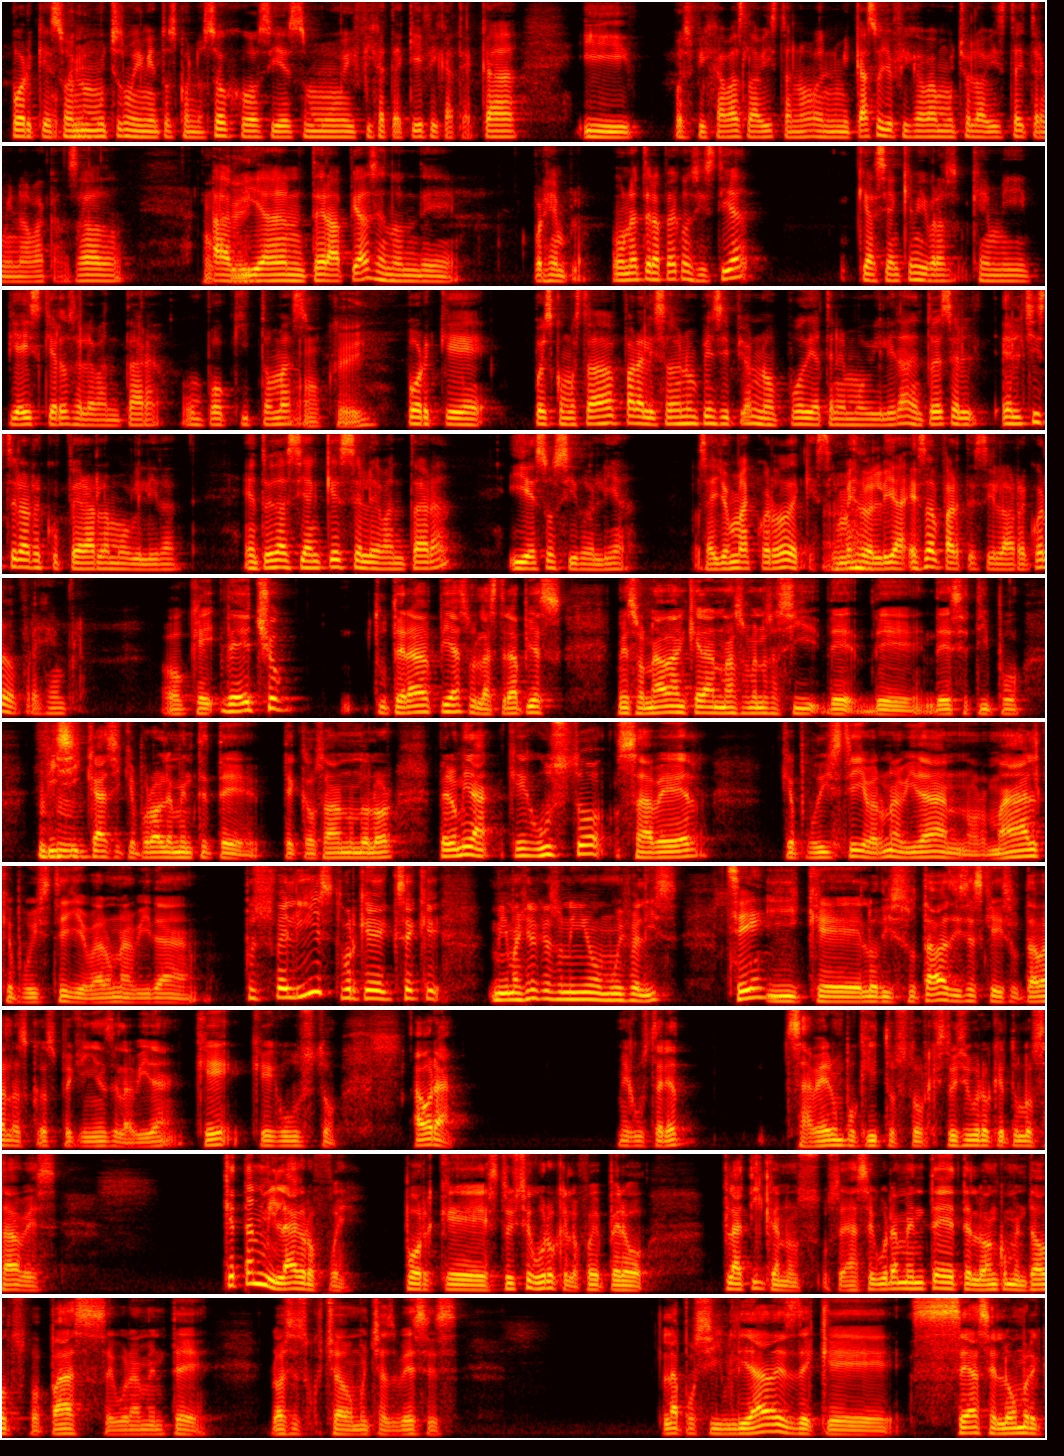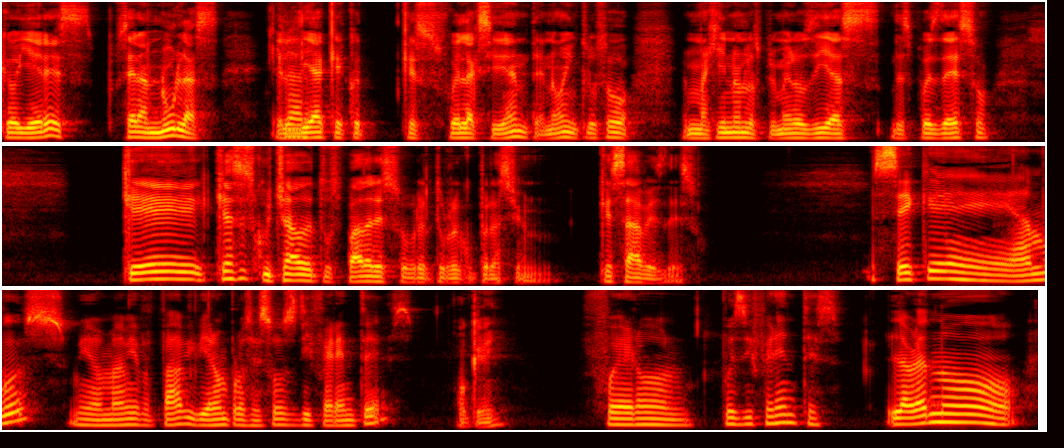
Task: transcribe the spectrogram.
Porque son muchos movimientos con los ojos y es muy fíjate aquí, fíjate acá. Y pues fijabas la vista, ¿no? En mi caso yo fijaba mucho la vista y terminaba cansado. Habían terapias en donde, por ejemplo, una terapia consistía que hacían que mi brazo, que mi pie izquierdo se levantara un poquito más, Ok. porque pues como estaba paralizado en un principio no podía tener movilidad, entonces el, el chiste era recuperar la movilidad. Entonces hacían que se levantara y eso sí dolía. O sea, yo me acuerdo de que sí me dolía, esa parte sí la recuerdo, por ejemplo. Ok. De hecho, tu terapias o las terapias me sonaban que eran más o menos así de, de, de ese tipo Físicas y que probablemente te, te causaban un dolor. Pero mira, qué gusto saber que pudiste llevar una vida normal, que pudiste llevar una vida pues feliz, porque sé que me imagino que eres un niño muy feliz Sí. y que lo disfrutabas, dices que disfrutabas las cosas pequeñas de la vida. Qué, qué gusto. Ahora, me gustaría saber un poquito, porque estoy seguro que tú lo sabes. ¿Qué tan milagro fue? Porque estoy seguro que lo fue, pero platícanos. O sea, seguramente te lo han comentado tus papás, seguramente lo has escuchado muchas veces. Las posibilidades de que seas el hombre que hoy eres pues, eran nulas el Claro. día que, que fue el accidente, ¿no? Incluso, me imagino, en los primeros días después de eso. ¿Qué, ¿Qué has escuchado de tus padres sobre tu recuperación? ¿Qué sabes de eso? Sé que ambos, mi mamá y mi papá, vivieron procesos diferentes. Ok. Fueron, pues, diferentes. La verdad no,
